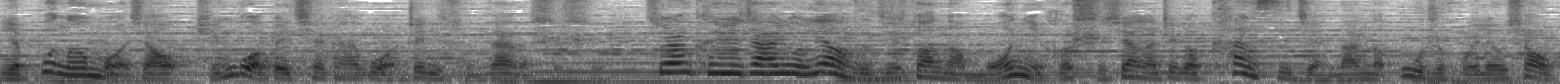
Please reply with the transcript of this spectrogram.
也不能抹消苹果被切开过这一存在的事实。虽然科学家用量子计算呢模拟和实现了这个看似简单的物质回流效果。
